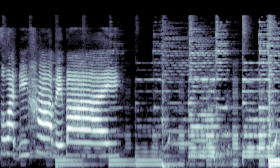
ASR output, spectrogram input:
สวัสดีค่ะ บ๊ายบาย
